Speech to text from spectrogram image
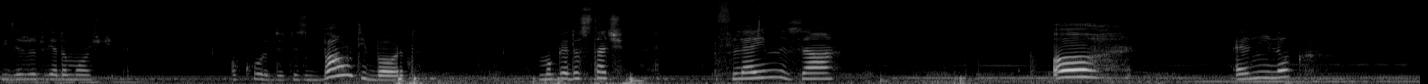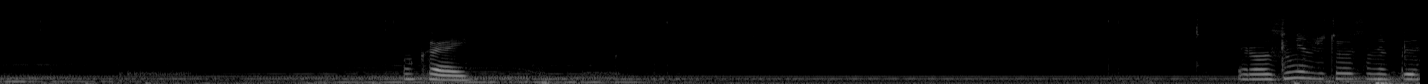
Widzę, tu wiadomości. O kurde, to jest bounty board. Mogę dostać flame za... O... Enilog? Okej. Rozumiem, że to są jakby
